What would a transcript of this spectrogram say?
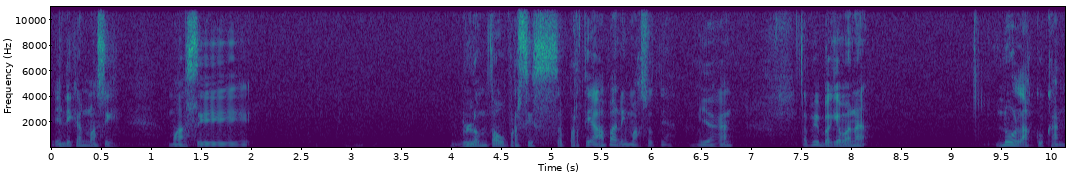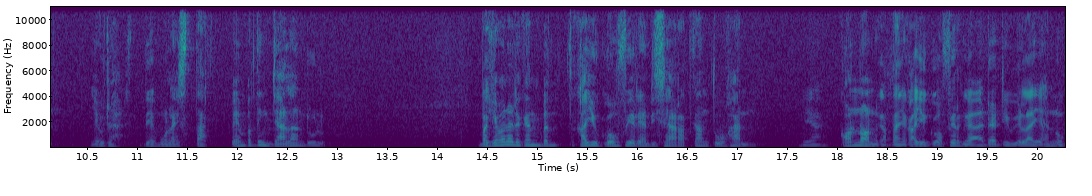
Ini kan masih masih belum tahu persis seperti apa nih maksudnya, ya kan? Tapi bagaimana Nuh lakukan? Ya udah, dia mulai start. Yang penting jalan dulu. Bagaimana dengan kayu gofir yang disyaratkan Tuhan? Ya, konon katanya kayu gofir nggak ada di wilayah Nuh.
